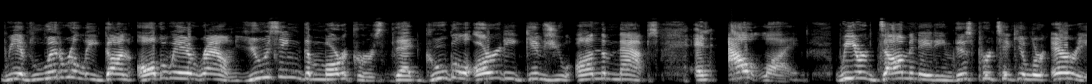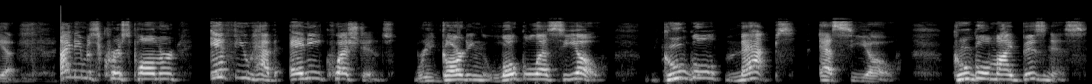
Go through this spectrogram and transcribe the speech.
we have literally gone all the way around using the markers that Google already gives you on the maps and outline. We are dominating this particular area. My name is Chris Palmer. If you have any questions regarding local SEO, Google Maps SEO, Google My Business,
